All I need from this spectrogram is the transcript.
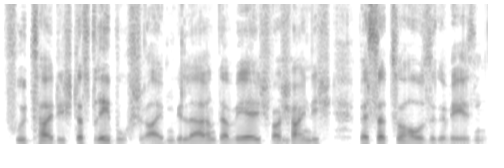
frühzeitig das Drehbuch schreiben gelernt, da wäre ich wahrscheinlich besser zu Hause gewesen.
